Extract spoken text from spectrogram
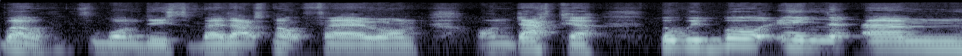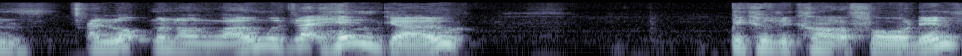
well, one decent player, that's not fair on on Daka. But we bought in um a Lookman on loan. We've let him go because we can't afford him.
